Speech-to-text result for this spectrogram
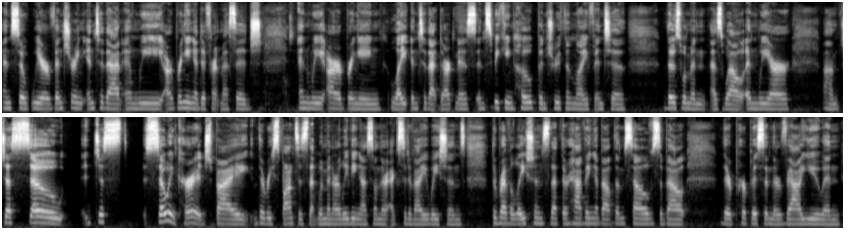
And so we are venturing into that and we are bringing a different message and we are bringing light into that darkness and speaking hope and truth and life into those women as well. And we are um, just so, just so encouraged by the responses that women are leaving us on their exit evaluations, the revelations that they're having about themselves, about their purpose and their value, and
